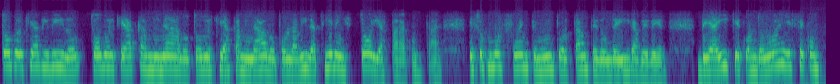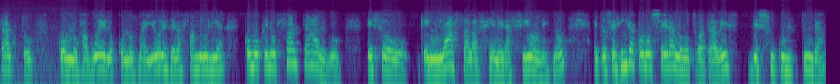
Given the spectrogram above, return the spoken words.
todo el que ha vivido, todo el que ha caminado, todo el que ha caminado por la vida tiene historias para contar. Eso es una fuente muy importante donde ir a beber. De ahí que cuando no hay ese contacto con los abuelos, con los mayores de la familia, como que nos falta algo. eso enlaza las generaciones, ¿no? Entonces ir a conocer al otro a través de su cultura,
